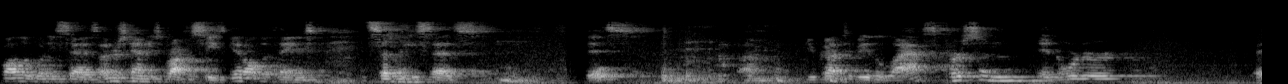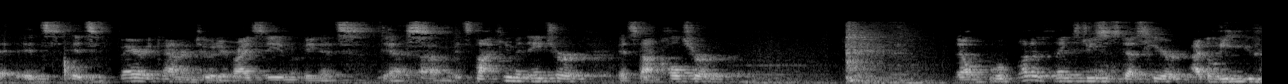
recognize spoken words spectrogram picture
follow what he says, understand his prophecies, get all the things. And suddenly he says, this? Um, you've got to be the last person in order. It's it's very counterintuitive, right, Steve? I mean, it's Yes. um, it's not human nature. It's not culture. Now, one of the things Jesus does here, I believe,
